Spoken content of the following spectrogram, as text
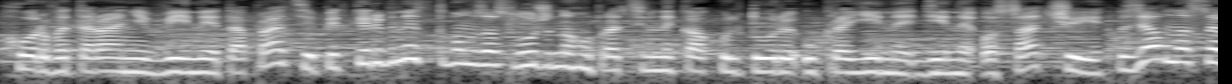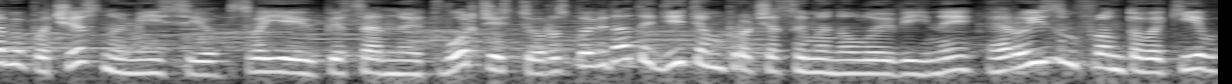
Хор ветеранів війни та праці під керівництвом заслуженого працівника культури України Діни Осадчої взяв на себе почесну місію своєю пісенною творчістю розповідати дітям про часи минулої війни, героїзм фронтовиків,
